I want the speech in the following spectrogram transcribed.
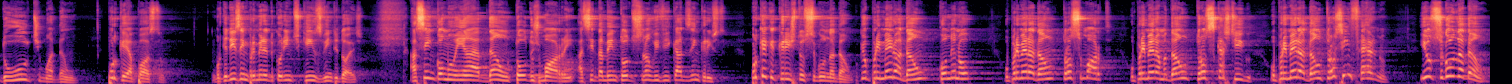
do último Adão. Por que, apóstolo? Porque diz em 1 Coríntios 15, 22. Assim como em Adão todos morrem, assim também todos serão vivificados em Cristo. Por que, que Cristo é o segundo Adão? Porque o primeiro Adão condenou. O primeiro Adão trouxe morte. O primeiro Adão trouxe castigo. O primeiro Adão trouxe inferno. E o segundo Adão,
